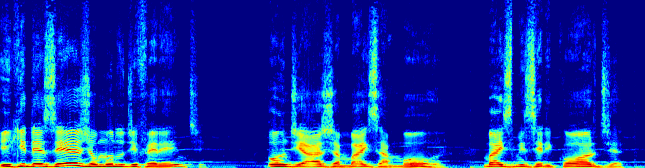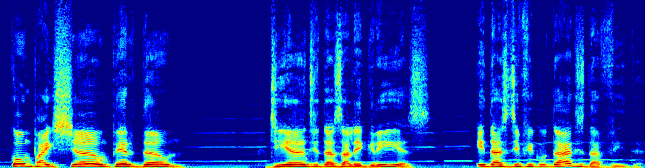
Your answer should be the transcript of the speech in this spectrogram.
e que deseja um mundo diferente, onde haja mais amor, mais misericórdia, compaixão, perdão, diante das alegrias e das dificuldades da vida.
